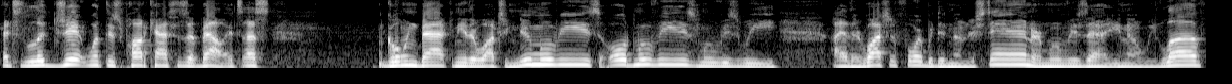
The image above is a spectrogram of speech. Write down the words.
that's legit what this podcast is about. It's us going back and either watching new movies, old movies, movies we either watched it for but didn't understand, or movies that, you know, we love,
